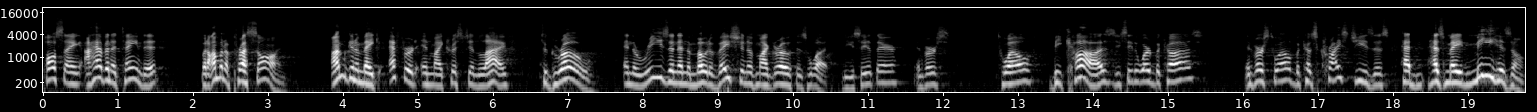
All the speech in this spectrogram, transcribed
Paul's saying, I haven't attained it, but I'm going to press on. I'm going to make effort in my Christian life to grow. And the reason and the motivation of my growth is what? Do you see it there in verse 12? Because, you see the word because? In verse 12, because Christ Jesus had, has made me his own.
